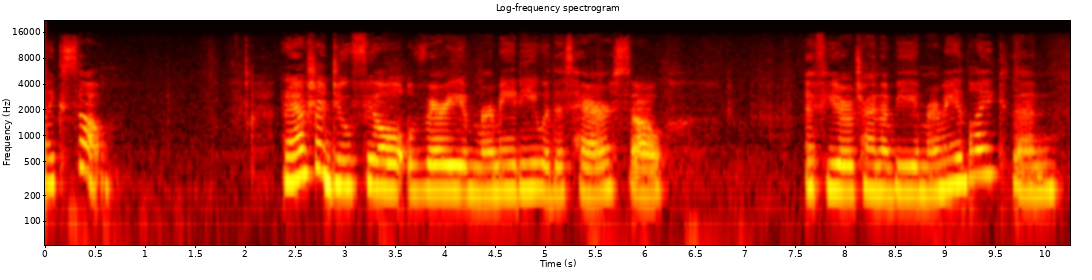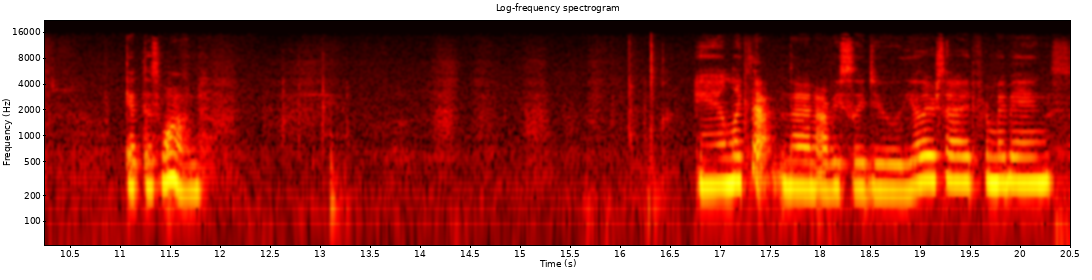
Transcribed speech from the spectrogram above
Like so. And I actually do feel very mermaidy with this hair, so if you're trying to be mermaid-like, then get this wand. And like that. And then obviously do the other side for my bangs.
